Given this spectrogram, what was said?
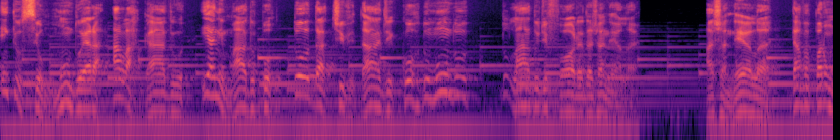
em que o seu mundo era alargado e animado por toda a atividade e cor do mundo do lado de fora da janela. A janela dava para um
